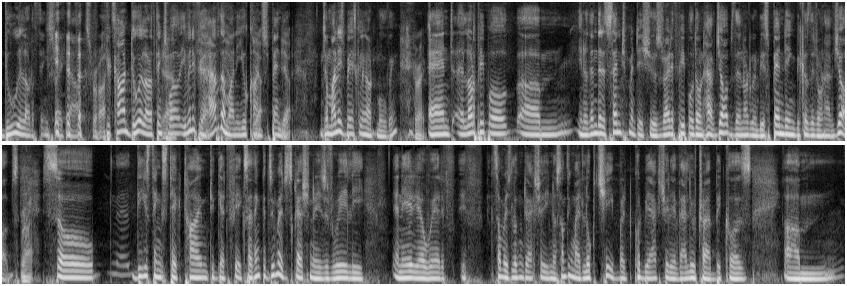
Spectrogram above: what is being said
do a lot of things right Yeah, now. that's right. If you can't do a lot of things, Yeah. well, even if you Yeah, have the yeah, money, you can't yeah, spend yeah. it. So money is basically not moving. Correct. And a lot of people, um, you know, then there is sentiment issues, right? If people don't have jobs, they're not going to be spending because they don't have jobs. Right. So uh, these things take time to get fixed. I think consumer discretionary is really an area where if, if somebody's looking to actually, you know, something might look cheap, but it could be actually a value trap because, um,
